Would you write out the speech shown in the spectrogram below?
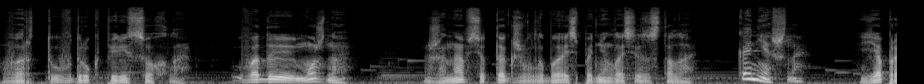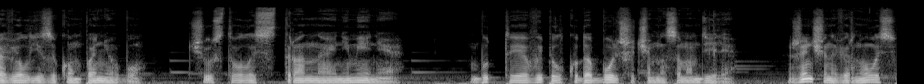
Во рту вдруг пересохло. «Воды можно?» Жена все так же улыбаясь поднялась из-за стола. «Конечно». Я провел языком по небу. Чувствовалось странное онемение будто я выпил куда больше, чем на самом деле. Женщина вернулась,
